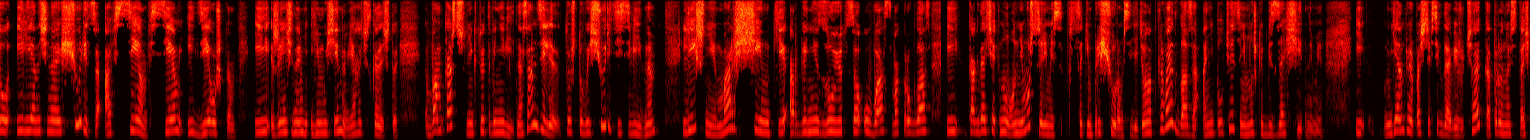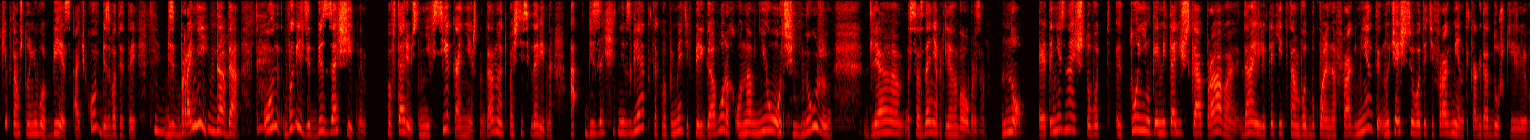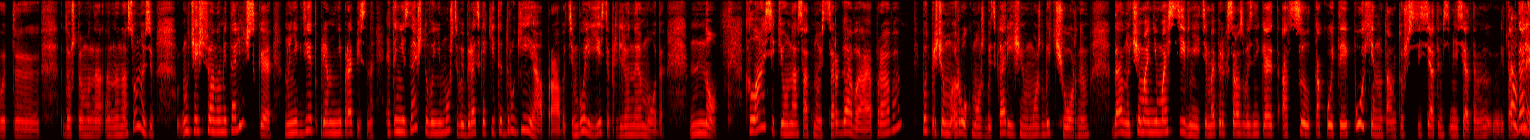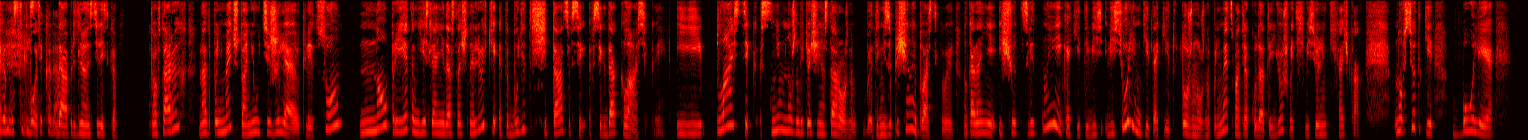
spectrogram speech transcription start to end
то или я начинаю щуриться, а всем, всем и девушкам, и женщинам, и мужчинам я хочу сказать, что вам кажется, что никто этого не видит. На самом деле, то, что вы щуритесь, видно. Лишние морщинки организуются у вас вокруг глаз. И когда человек, ну, он не может все время с, таким прищуром сидеть, он открывает глаза, они получаются немножко беззащитными. И я, например, почти всегда вижу человека, который носит очки, потому что у него без очков, без вот этой без брони, да. Да, он выглядит беззащитным повторюсь, не все, конечно, да, но это почти всегда видно. А беззащитный взгляд, как вы понимаете, в переговорах он нам не очень нужен для создания определенного образа. Но это не значит, что вот э, тоненькая металлическая оправа, да, или какие-то там вот буквально фрагменты, но чаще всего вот эти фрагменты, когда душки или вот э, то, что мы на, на носу носим, ну, чаще всего оно металлическое, но нигде это прям не прописано. Это не значит, что вы не можете выбирать какие-то другие оправы, тем более есть определенная мода. Но к классике у нас относится роговая оправа, вот причем рог может быть коричневым, может быть черным, да, но чем они массивнее, тем, во-первых, сразу возникает отсыл к какой-то эпохе, ну там то 60-м, 70-м и так ну, далее. Определенная стилистика, вот, да. Да, определенная стилистика. Во-вторых, надо понимать, что они утяжеляют лицо, но при этом, если они достаточно легкие, это будет считаться всегда классикой. И пластик, с ним нужно быть очень осторожным. Это не запрещены пластиковые, но когда они еще цветные какие-то, веселенькие такие, то тоже нужно понимать, смотря куда ты идешь в этих веселеньких очках. Но все-таки более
